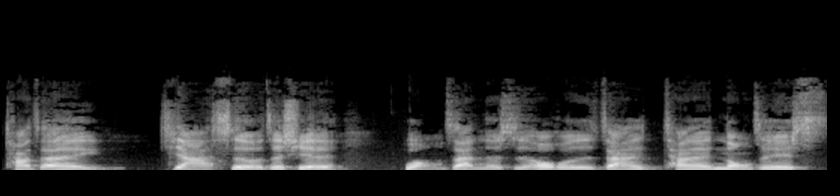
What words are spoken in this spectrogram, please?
他在架设这些网站的时候，或者在他在弄这些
